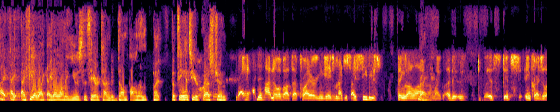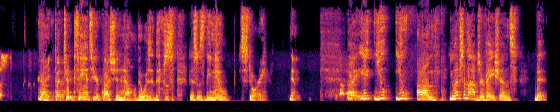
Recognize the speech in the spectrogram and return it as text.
I, I, I feel like I don't want to use this airtime to dump on him. But, but to answer your question, I, I did not know about that prior engagement. I just I see these things online. Right. I'm like, it's it's, it's incredulous. Right, but to, to answer your question, no, there was this. This was the new story. Yeah, uh, you you um, you have some observations that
